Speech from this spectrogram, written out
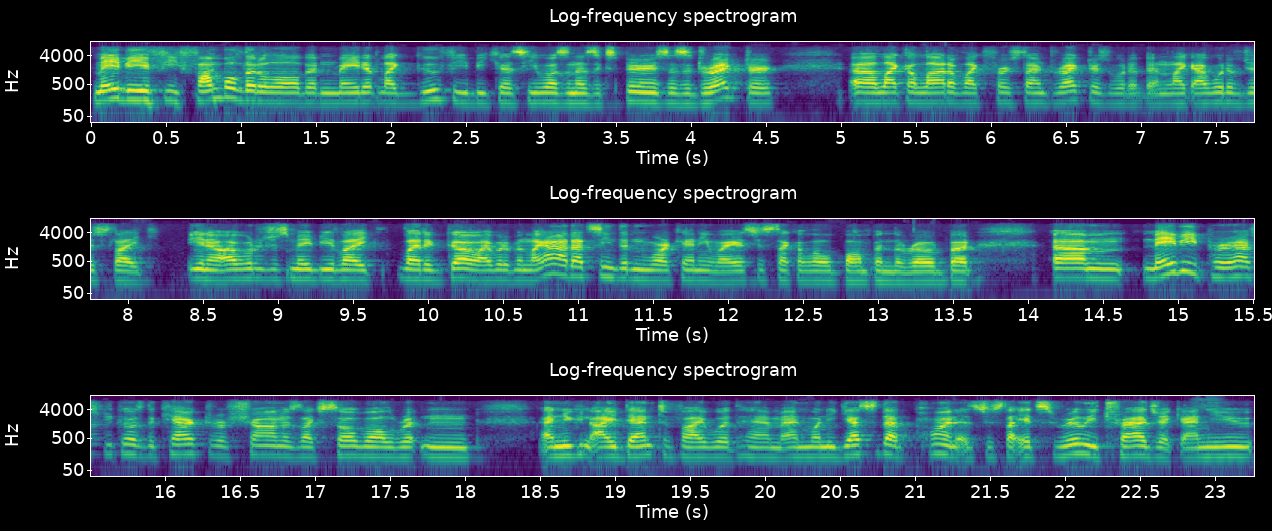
Maybe if he fumbled it a little bit and made it like goofy because he wasn't as experienced as a director, uh, like a lot of like first-time directors would have been. Like I would have just like, you know, I would have just maybe like let it go. I would have been like, ah, that scene didn't work anyway. It's just like a little bump in the road. But um, maybe perhaps because the character of Sean is like so well written and you can identify with him and when he gets to that point it's just like it's really tragic and you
